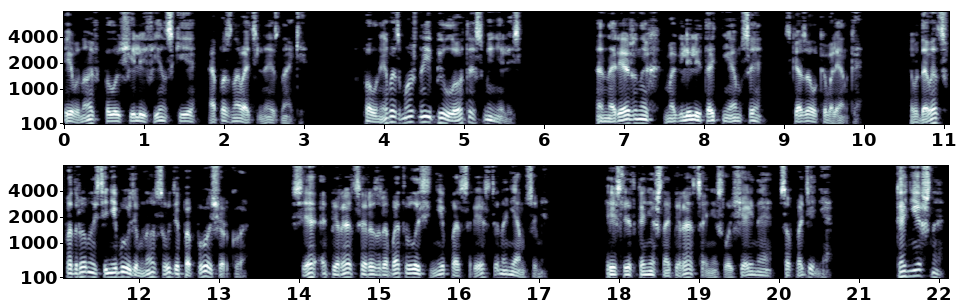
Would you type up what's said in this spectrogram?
и вновь получили финские опознавательные знаки. Вполне возможно, и пилоты сменились. «А наряженных могли летать немцы», — сказал Коваленко. Вдаваться в подробности не будем, но, судя по почерку, вся операция разрабатывалась непосредственно немцами. Если это, конечно, операция, а не случайное совпадение. Конечно,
